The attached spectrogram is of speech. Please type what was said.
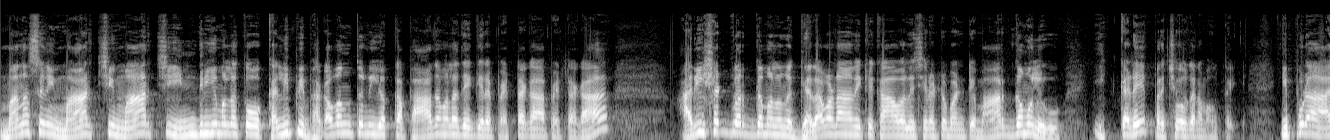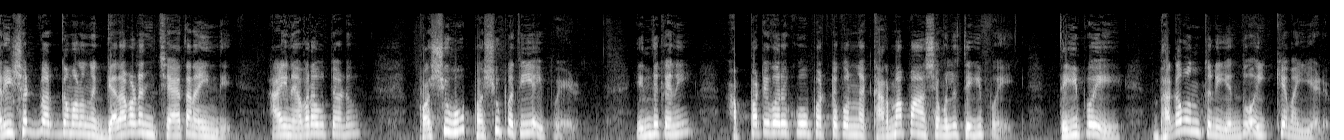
మనసుని మార్చి మార్చి ఇంద్రియములతో కలిపి భగవంతుని యొక్క పాదముల దగ్గర పెట్టగా పెట్టగా అరిషడ్వర్గములను గెలవడానికి కావలసినటువంటి మార్గములు ఇక్కడే ప్రచోదనమవుతాయి. ఇప్పుడు ఆ అరిషడ్వర్గములను గెలవడం చేతనైంది. ఆయన ఎవరవుతాడు? పశువు పశుపతి అయిపోయాడు. ఎందుకని? అప్పటి వరకు పట్టుకున్న కర్మపాశములు తెగిపోయి తెగిపోయి భగవంతుని ఎందు ఐక్యమయ్యాడు.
